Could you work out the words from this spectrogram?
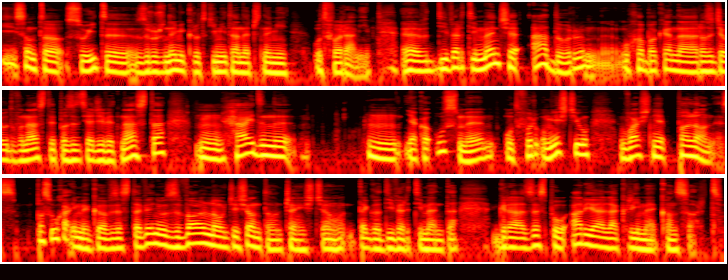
i są to suity z różnymi krótkimi tanecznymi utworami. E, w divertimencie Adur u Hobokena rozdział 12, pozycja 19 mm, Haydn jako ósmy utwór umieścił właśnie Polonez. Posłuchajmy go w zestawieniu z wolną dziesiątą częścią tego divertimenta. Gra zespół Aria Lacrime Consort.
